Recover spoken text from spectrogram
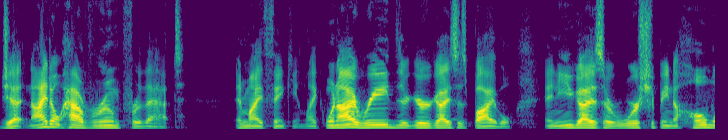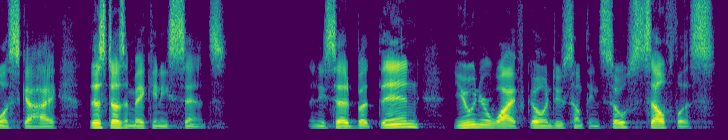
jet. And I don't have room for that in my thinking. Like when I read your guys' Bible and you guys are worshiping a homeless guy, this doesn't make any sense. And he said, but then you and your wife go and do something so selfless,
